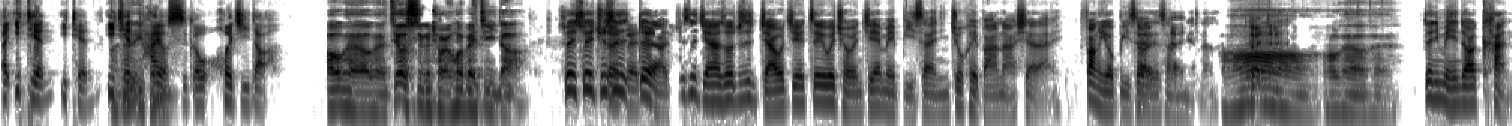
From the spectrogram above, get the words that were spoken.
呃，一天一天一天，他有十个会记到。OK OK，只有十个球员会被记到，所以所以就是对啊，就是简单说，就是假如今天这一位球员今天没比赛，你就可以把他拿下来，放有比赛在上面了。哦，OK OK，对，你每天都要看。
